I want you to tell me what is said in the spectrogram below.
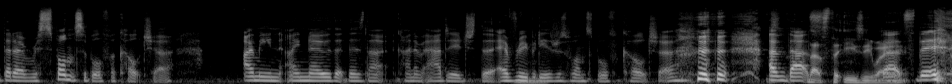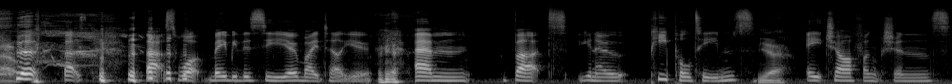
that are responsible for culture. I mean, I know that there's that kind of adage that everybody is responsible for culture, and that's That's the easy way. that's the that's that's what maybe the CEO might tell you. Yeah. Um, but you know, people teams, yeah. HR functions,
